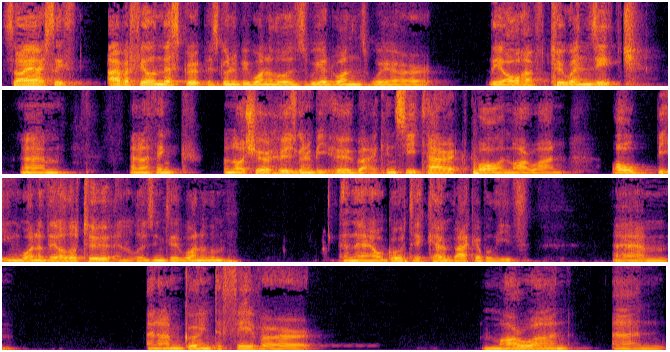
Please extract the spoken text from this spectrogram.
So I actually, I have a feeling this group is going to be one of those weird ones where they all have two wins each, um, and I think I'm not sure who's going to beat who, but I can see Tarek, Paul, and Marwan all beating one of the other two and losing to one of them, and then I'll go to count back, I believe, um, and I'm going to favour Marwan and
